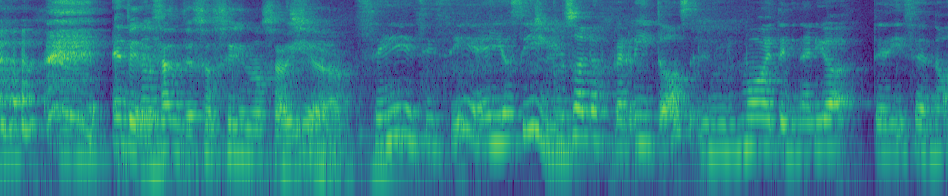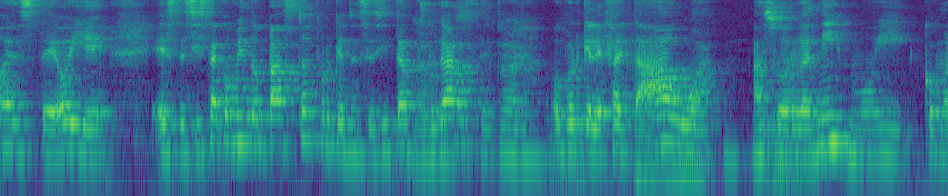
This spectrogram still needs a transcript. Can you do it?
Interesante, eso sí no sabía. Sí, sí, sí, ellos sí. Incluso los perritos, el mismo veterinario te dice, ¿no? Este, oye, este, si está comiendo pasto es porque necesita purgarse. O porque le falta agua a su organismo. Y como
